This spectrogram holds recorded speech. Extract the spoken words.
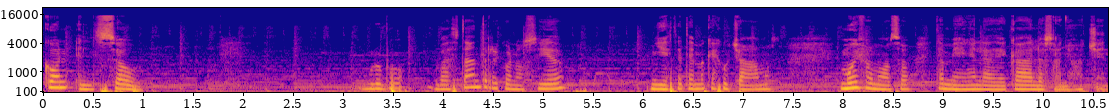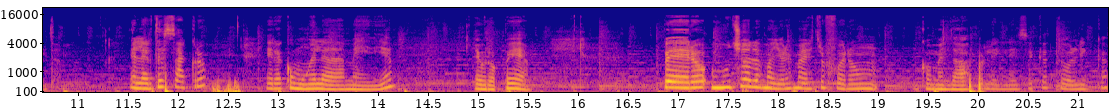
con el soul. Un grupo bastante reconocido y este tema que escuchábamos muy famoso también en la década de los años 80. El arte sacro era común en la Edad Media europea, pero muchos de los mayores maestros fueron comendados por la Iglesia Católica,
